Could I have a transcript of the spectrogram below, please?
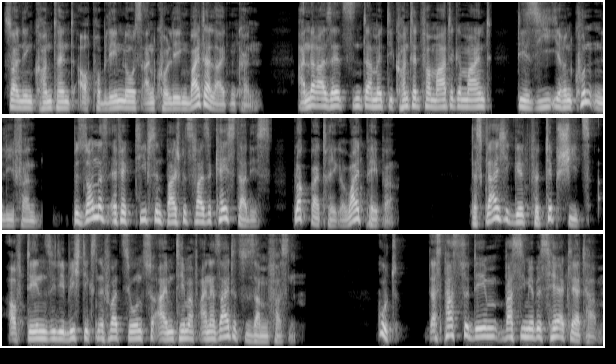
sollen den Content auch problemlos an Kollegen weiterleiten können. Andererseits sind damit die Content-Formate gemeint, die Sie Ihren Kunden liefern. Besonders effektiv sind beispielsweise Case Studies, Blogbeiträge, White Paper. Das gleiche gilt für Tippsheets, auf denen Sie die wichtigsten Informationen zu einem Thema auf einer Seite zusammenfassen. Gut, das passt zu dem, was Sie mir bisher erklärt haben.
